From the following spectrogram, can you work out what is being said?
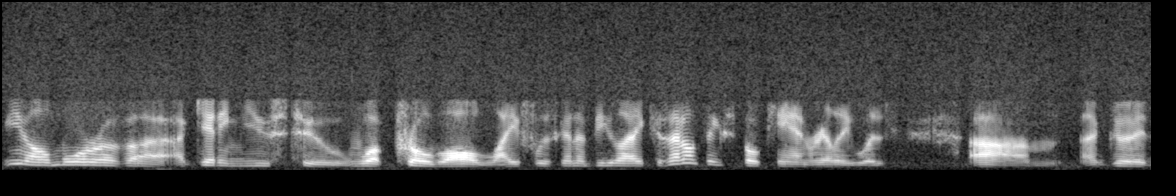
you know, more of a, a getting used to what pro ball life was going to be like. Because I don't think Spokane really was um, a good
